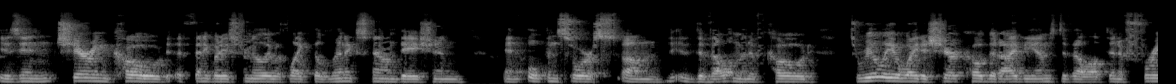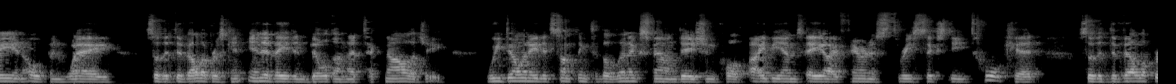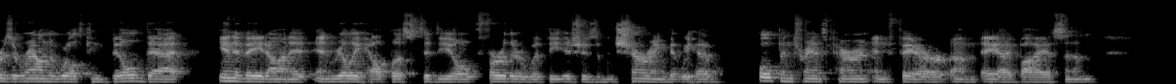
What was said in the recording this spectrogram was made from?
is in sharing code. If anybody's familiar with like the Linux Foundation, and open source um, development of code. It's really a way to share code that IBM's developed in a free and open way so that developers can innovate and build on that technology. We donated something to the Linux Foundation called IBM's AI Fairness 360 Toolkit so that developers around the world can build that, innovate on it, and really help us to deal further with the issues of ensuring that we have open, transparent, and fair um, AI bias. And I'm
